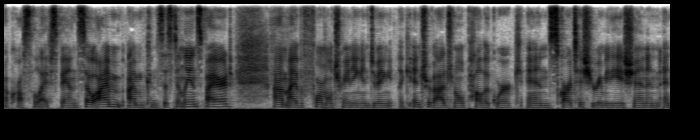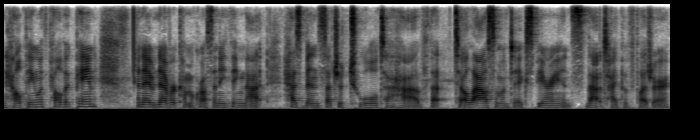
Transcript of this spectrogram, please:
across the lifespan. So I'm I'm consistently inspired. Um, I have a formal training in doing like intravaginal pelvic work and scar tissue remediation and, and helping with pelvic pain. And I've never come across anything that has been such a tool to have that to allow someone to experience that type of pleasure.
